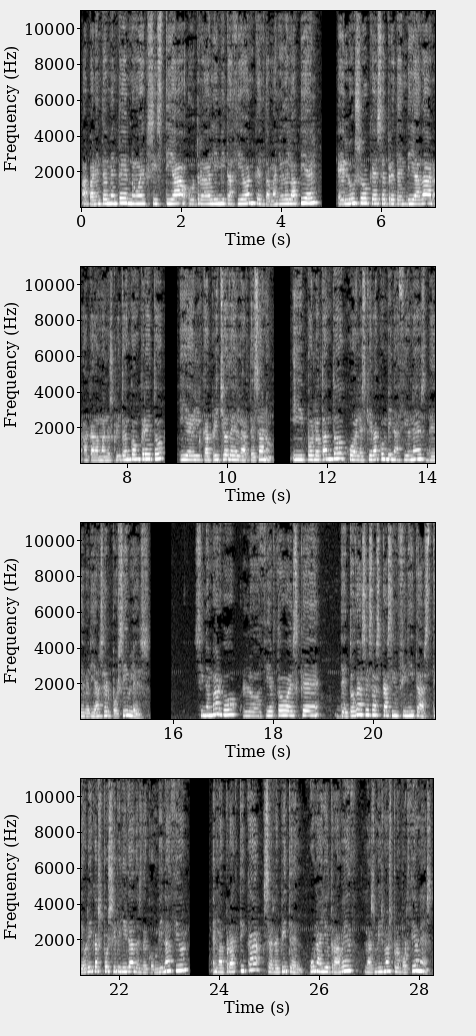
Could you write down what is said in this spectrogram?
aparentemente no existía otra limitación que el tamaño de la piel el uso que se pretendía dar a cada manuscrito en concreto y el capricho del artesano, y por lo tanto cualesquiera combinaciones deberían ser posibles. Sin embargo, lo cierto es que de todas esas casi infinitas teóricas posibilidades de combinación, en la práctica se repiten una y otra vez las mismas proporciones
